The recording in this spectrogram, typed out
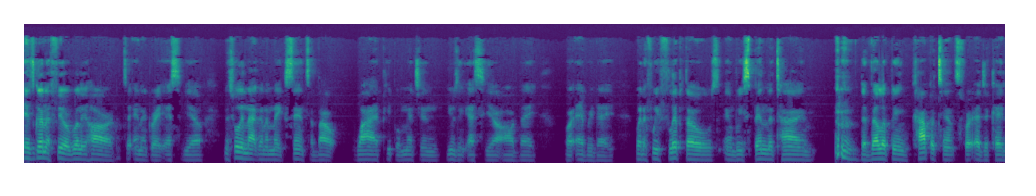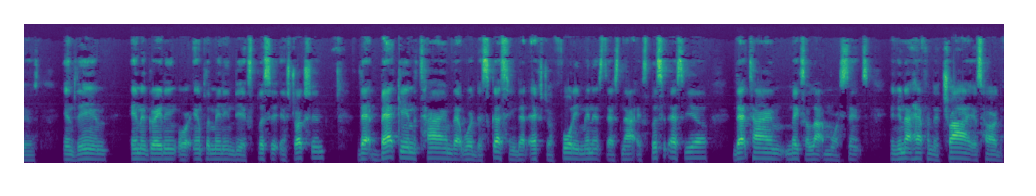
it's going to feel really hard to integrate SEL. And it's really not going to make sense about why people mention using SEL all day or every day. But if we flip those and we spend the time developing competence for educators and then integrating or implementing the explicit instruction, that back end time that we're discussing, that extra 40 minutes that's not explicit SEL, that time makes a lot more sense. And you're not having to try as hard to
